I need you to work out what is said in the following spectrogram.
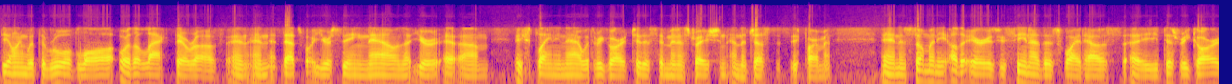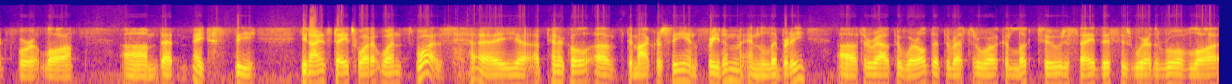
dealing with the rule of law or the lack thereof, and, and that's what you're seeing now, and that you're um, explaining now with regard to this administration and the Justice Department. And in so many other areas, we've seen out of this White House a disregard for law um, that makes the United States what it once was a, a pinnacle of democracy and freedom and liberty uh, throughout the world that the rest of the world could look to to say this is where the rule of law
